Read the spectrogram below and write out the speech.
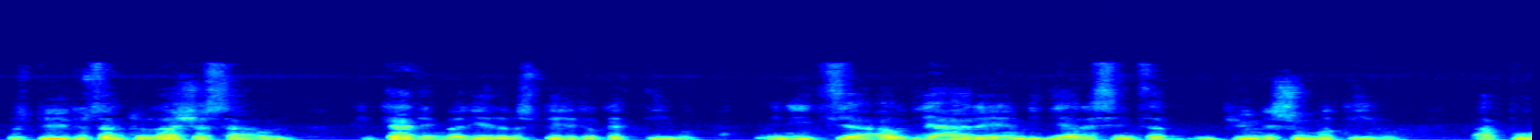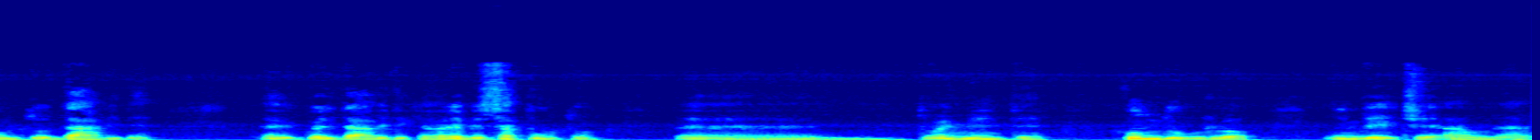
lo Spirito Santo lascia Saul, che cade in balia dello spirito cattivo, inizia a odiare e a invidiare senza più nessun motivo, appunto Davide, eh, quel Davide che avrebbe saputo eh, probabilmente condurlo invece a una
